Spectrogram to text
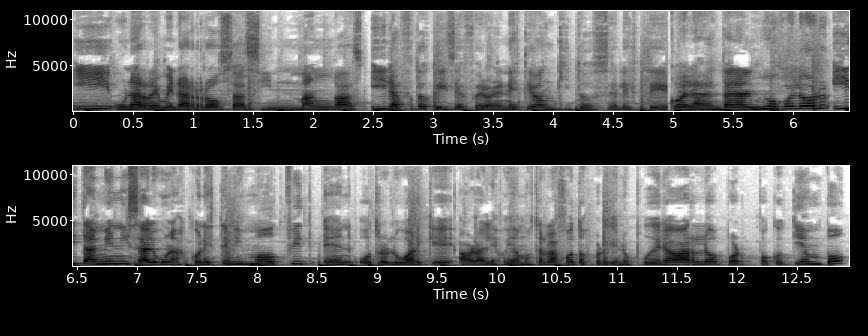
y una remera rosa sin mangas. Y las fotos que hice fueron en este banquito celeste con la ventana del mismo color. Y también hice algunas con este mismo outfit en otro lugar que ahora les voy a mostrar las fotos porque no pude grabarlo por poco tiempo.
